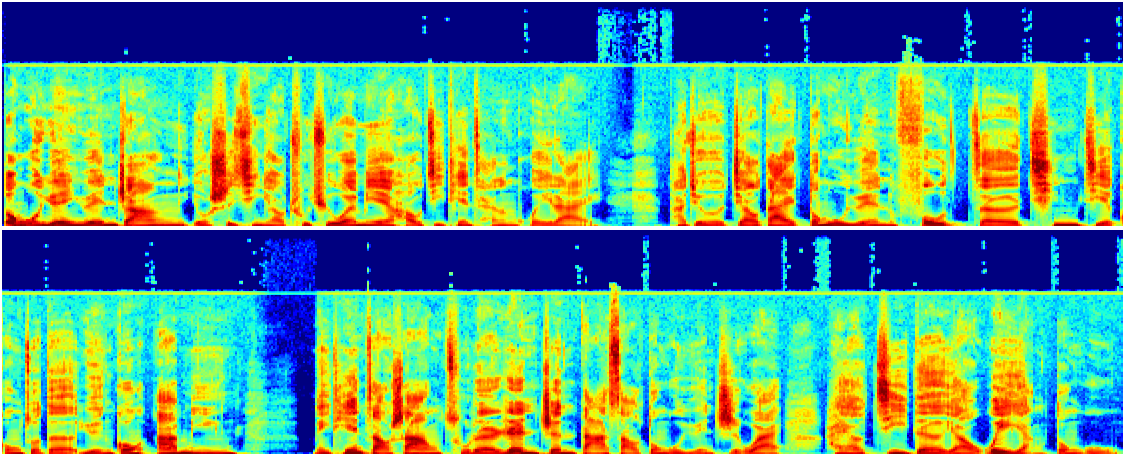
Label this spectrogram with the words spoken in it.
动物园园长有事情要出去外面好几天才能回来，他就交代动物园负责清洁工作的员工阿明，每天早上除了认真打扫动物园之外，还要记得要喂养动物。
